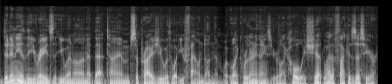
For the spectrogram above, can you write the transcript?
Did any of the raids that you went on at that time surprise you with what you found on them? Like, were there any things that you were like, "Holy shit! Why the fuck is this here?"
